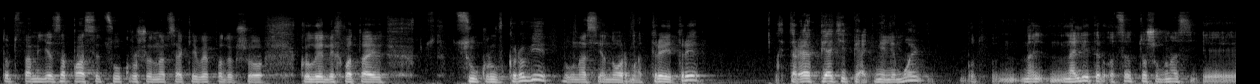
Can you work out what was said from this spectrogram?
тобто там є запаси цукру, що на всякий випадок, що коли не вистачає цукру в крові, бо у нас є норма 3,3, 5,5 мілімоль на, на літр, оце те, що у нас е,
